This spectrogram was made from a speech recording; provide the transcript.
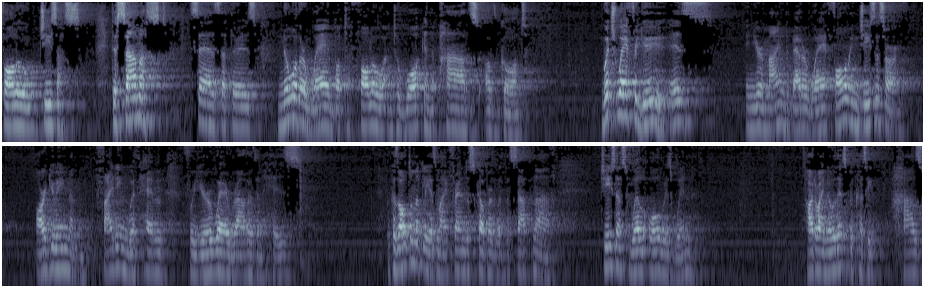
follow Jesus. The psalmist says that there is no other way but to follow and to walk in the paths of God. Which way for you is, in your mind, the better way? Following Jesus or arguing and fighting with him for your way rather than his. Because ultimately, as my friend discovered with the sat nav, Jesus will always win. How do I know this? Because he has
